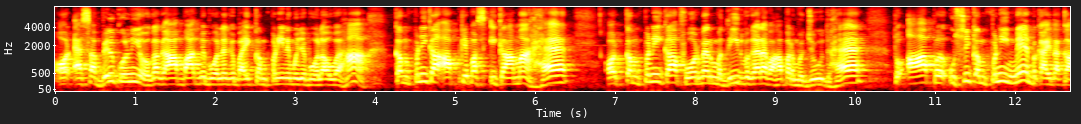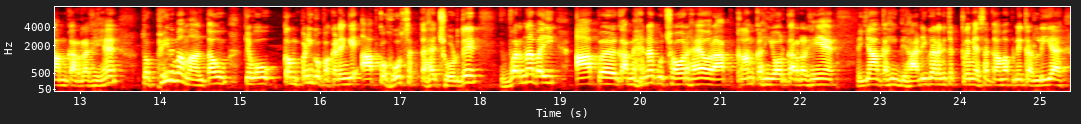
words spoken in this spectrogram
और ऐसा बिल्कुल नहीं होगा कि आप बाद में बोलेंगे, भाई, कंपनी ने मुझे बोला हुआ है। हाँ कंपनी का आपके पास इकामा है और कंपनी का फोरमैन मदीर वगैरह वहाँ पर मौजूद है तो आप उसी कंपनी में बाकायदा काम कर रहे हैं। तो फिर मैं मानता हूँ कि वो कंपनी को पकड़ेंगे, आपको हो सकता है छोड़ दें। वरना भाई, आप का महीना कुछ और है और आप काम कहीं और कर रहे हैं, या कहीं दिहाड़ी वगैरह के चक्कर में ऐसा काम आपने कर लिया है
